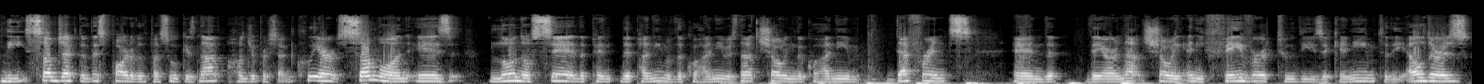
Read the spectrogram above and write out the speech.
The subject of this part of the pasuk is not 100% clear. Someone is lo noseh, the, the panim of the Kohanim, is not showing the Kohanim deference and they are not showing any favor to the Zekenim, to the elders.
